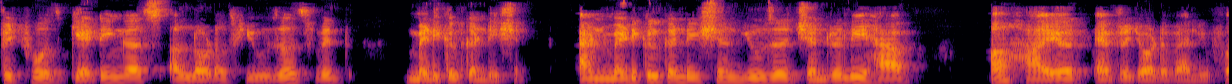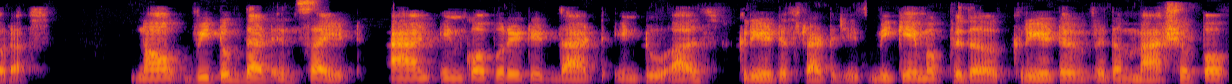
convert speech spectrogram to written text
which was getting us a lot of users with medical condition. And medical condition users generally have a higher average order value for us. Now we took that insight and incorporated that into our creative strategies. We came up with a creative with a mashup of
